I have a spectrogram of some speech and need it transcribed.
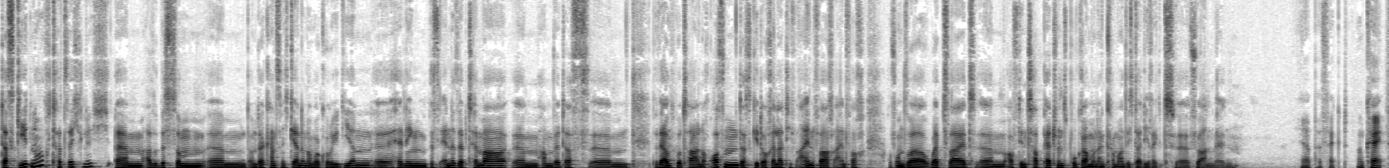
Das geht noch tatsächlich. Ähm, also bis zum, ähm, und da kannst du mich gerne nochmal korrigieren, äh, Henning, bis Ende September ähm, haben wir das ähm, Bewerbungsportal noch offen. Das geht auch relativ einfach, einfach auf unserer Website ähm, auf den Sub-Patrons-Programm und dann kann man sich da direkt äh, für anmelden. Ja, perfekt. Okay.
